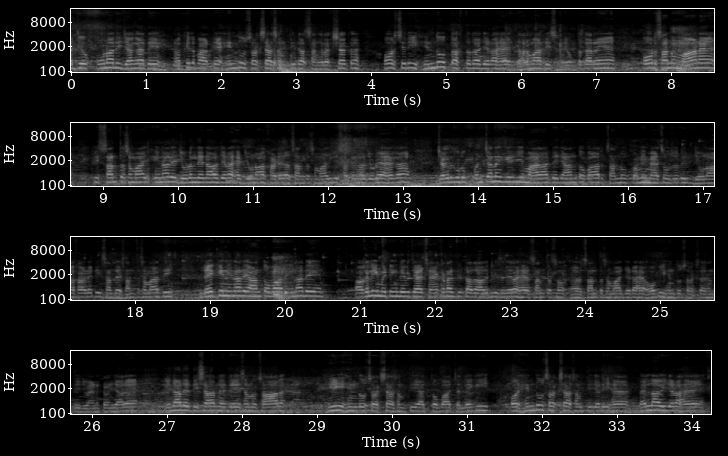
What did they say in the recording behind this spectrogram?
ਅੱਜ ਉਹਨਾਂ ਦੀ ਜਗ੍ਹਾ ਤੇ ਅਖਿਲ ਭਾਰਤੀ ਹਿੰਦੂ ਸੁਰੱਖਿਆ ਸੰਮਤੀ ਦਾ ਸੰਰક્ષਕ ਔਰ ਸ੍ਰੀ ਹਿੰਦੂ ਤਖਤ ਦਾ ਜਿਹੜਾ ਹੈ ਧਰਮਾਂ ਦੀ ਸੰਯੁਕਤ ਕਰ ਰਹੇ ਹੈ। ਔਰ ਸਾਨੂੰ ਮਾਣ ਹੈ ਕਿ ਸੰਤ ਸਮਾਜ ਇਹਨਾਂ ਦੇ ਜੁੜਨ ਦੇ ਨਾਲ ਜਿਹੜਾ ਹੈ ਜੂਨਾ ਅਖਾੜੇ ਦਾ ਸੰਤ ਸਮਾਜ ਵੀ ਸਾਡੇ ਨਾਲ ਜੁੜਿਆ ਹੈਗਾ। ਜਗਤ ਗੁਰੂ ਪੰਚਾਨੰਦ ਜੀ ਮਹਾਰਾਜ ਦੇ ਜਾਣ ਤੋਂ ਬਾਅਦ ਸਾਨੂੰ ਕਮੀ ਮਹਿਸੂਸ ਹੋ ਰਹੀ ਸੀ ਜੂਨਾ ਅਖਾੜੇ ਦੀ ਸਾਡੇ ਸੰਤ ਸਮਾਜ ਦੀ। ਲੇਕਿਨ ਇਹਨਾਂ ਦੇ ਆਉਣ ਤੋਂ ਬਾਅਦ ਇਹਨਾਂ ਦੇ ਅਗਲੀ ਮੀਟਿੰਗ ਦੇ ਵਿੱਚ ਹੈ ਸੈਂਕੜਾਂ ਦੀ ਤਾਦਾਦ ਵੀ ਜਿਹੜਾ ਹੈ ਸੰਤ ਸ- ਸੰਤ ਸਮਾਜ ਜਿਹੜਾ ਹੈ ਉਹ ਵੀ ਹਿੰਦੂ ਸੁਰੱਖਿਆ ਸੰਮਤੀ ਜੁਆਇਨ ਕਰਨ ਜਾ ਰਿਹਾ ਹੈ। ਇਹਨਾਂ ਦੇ ਦਿਸ਼ਾ ਨਿਰਦੇਸ਼ ਅਨੁਸਾਰ ਹੀ ਹਿੰਦੂ ਸੁਰੱਖਿਆ ਸੰਮਤੀ ਅੱਜ ਤੋਂ ਬਾਅਦ ਚੱਲੇਗੀ ਔਰ ਹਿੰਦੂ ਸੁਰੱਖਿਆ ਸੰਮਤੀ ਜਿਹੜੀ ਹੈ ਪਹਿਲਾਂ ਵੀ ਜਿਹੜਾ ਹੈ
